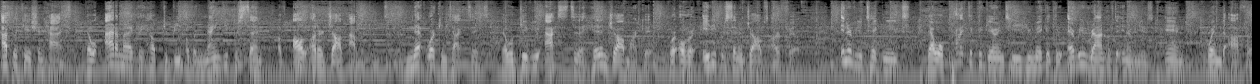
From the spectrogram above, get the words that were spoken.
application hacks that will automatically help you beat over 90% of all other job applicants, networking tactics that will give you access to the hidden job market where over 80% of jobs are filled, interview techniques that will practically guarantee you make it through every round of the interviews and win the offer.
